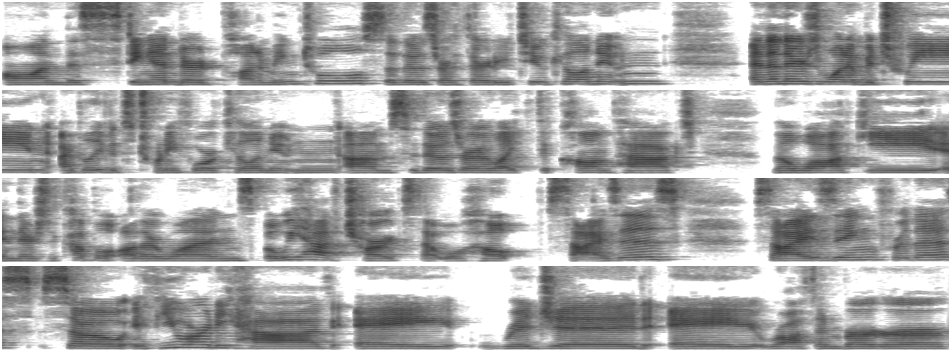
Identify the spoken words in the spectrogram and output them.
on the standard plumbing tool. So those are 32 kilonewton. And then there's one in between. I believe it's 24 kilonewton. Um, so those are like the compact Milwaukee, and there's a couple other ones. But we have charts that will help sizes sizing for this. So if you already have a RIDGID, a Rothenberger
